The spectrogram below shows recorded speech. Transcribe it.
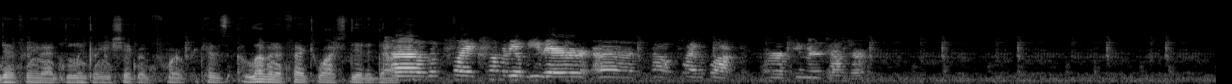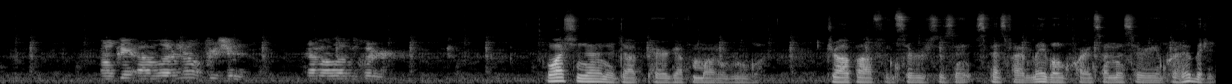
definitely not delinquent in shape form because 11 effect Wash did adopt. Uh, looks like somebody will be there, uh, about five o'clock, or a few minutes after. Okay, I'll let him know. Appreciate it. Have 11 clear. Washington adopt paragraph model rule. Drop off and services and specified label requirements unnecessary and prohibited.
